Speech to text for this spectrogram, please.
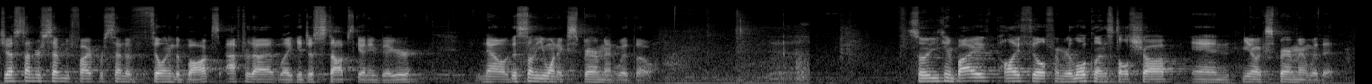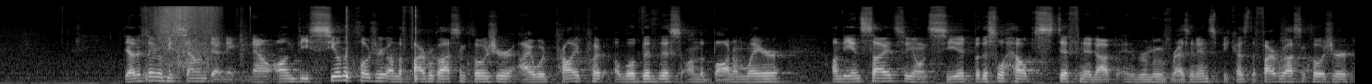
just under 75% of filling the box. After that, like it just stops getting bigger. Now this is something you want to experiment with though. So you can buy polyfill from your local install shop and you know experiment with it. The other thing would be sound deadening. Now on the sealed enclosure, on the fiberglass enclosure, I would probably put a little bit of this on the bottom layer on the inside so you don't see it, but this will help stiffen it up and remove resonance because the fiberglass enclosure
